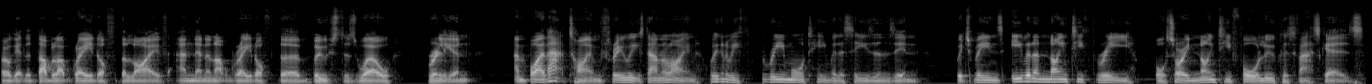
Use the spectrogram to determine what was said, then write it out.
I'll get the double upgrade off the live and then an upgrade off the boost as well. Brilliant. And by that time, three weeks down the line, we're going to be three more team of the seasons in, which means even a 93 or sorry, 94 Lucas Vasquez,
